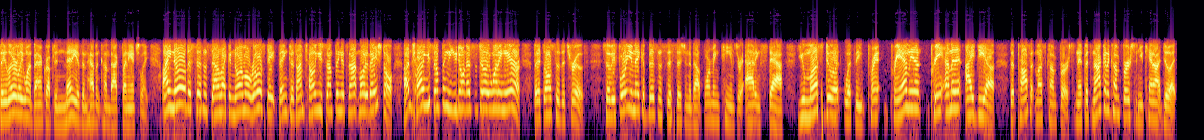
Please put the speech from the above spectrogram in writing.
they literally went bankrupt and many of them haven't come back financially. I know this doesn't sound like a normal real estate thing because i'm telling you something that's not motivational. I'm telling you something that you don't necessarily want to hear but it's also the truth so before you make a business decision about forming teams or adding staff, you must do it with the pre- preeminent preeminent idea that profit must come first. And if it's not going to come first, then you cannot do it.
